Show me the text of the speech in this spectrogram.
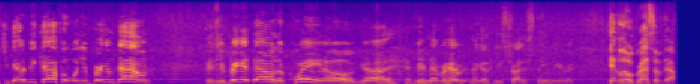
But you got to be careful when you bring them down. Because you bring it down the queen, oh God, you never have it. I got bees trying to sting me. Getting a little aggressive now.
